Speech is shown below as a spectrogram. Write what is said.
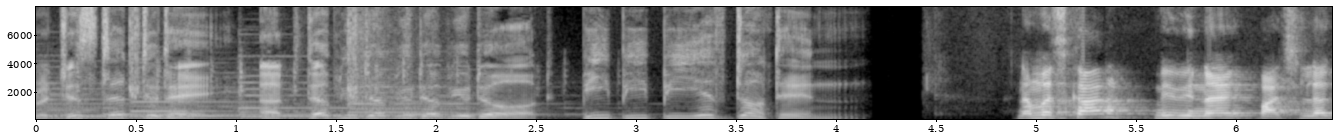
Register today at www.pppf.in. नमस्कार मी विनायक पाचलक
